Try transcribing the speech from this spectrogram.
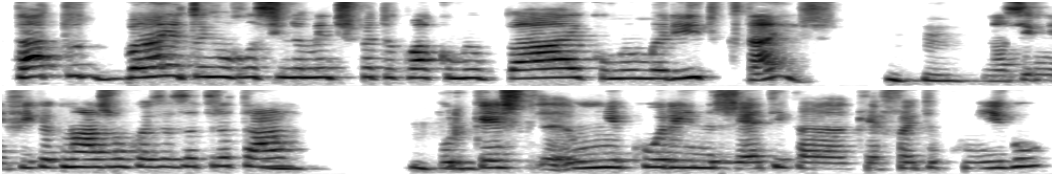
está tudo bem, eu tenho um relacionamento espetacular com o meu pai, com o meu marido, que tens. Uhum. Não significa que não hajam coisas a tratar. Uhum. Porque este, a minha cura energética que é feita comigo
